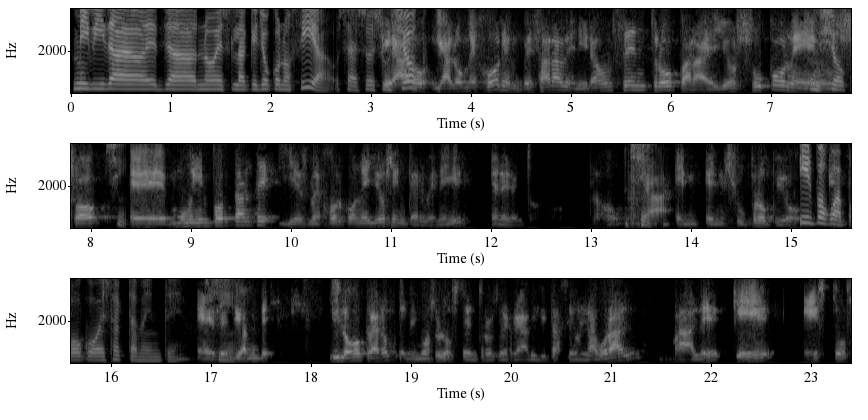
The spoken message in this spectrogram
mi vida ya no es la que yo conocía, o sea, eso es un Claro, shock. y a lo mejor empezar a venir a un centro para ellos supone Un un shock, sí. eh, muy importante y es mejor con ellos intervenir en el entorno, ¿no? O Sí. sea, en, en su propio Ir poco a poco, exactamente. Sí. Efectivamente. Y luego, claro, tenemos los centros de rehabilitación laboral, ¿vale? Que estos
